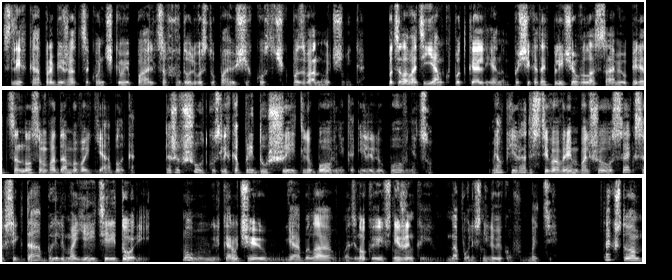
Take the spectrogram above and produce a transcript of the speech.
Слегка пробежаться кончиками пальцев вдоль выступающих косточек позвоночника, поцеловать ямку под коленом, пощекотать плечо волосами, упереться носом в адамово яблоко, даже в шутку слегка придушить любовника или любовницу. Мелкие радости во время большого секса всегда были моей территорией. Ну, или, короче, я была одинокой снежинкой на поле снеговиков, Бетти. Так что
